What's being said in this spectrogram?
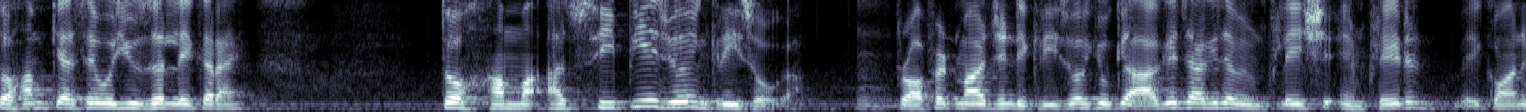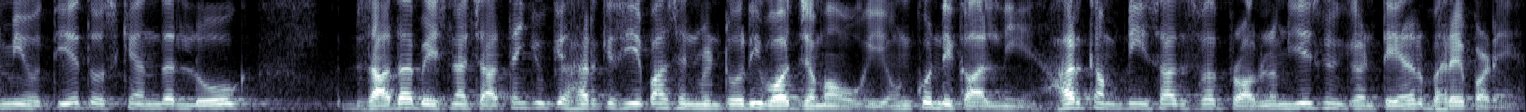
तो हम कैसे वो यूज़र लेकर आएँ? तो हम सी पी ए जो है इंक्रीज होगा। प्रॉफिट मार्जिन डिक्रीज होगा क्योंकि आगे जाके जब इन्फ्लेशन इन्फ्लेटेड इकॉनमी होती है तो उसके अंदर लोग ज़्यादा बेचना चाहते हैं क्योंकि हर किसी के पास इन्वेंटोरी बहुत जमा हो गई है उनको निकालनी है। हर कंपनी के साथ इस वक्त प्रॉब्लम ये है, क्योंकि कंटेनर भरे पड़े हैं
